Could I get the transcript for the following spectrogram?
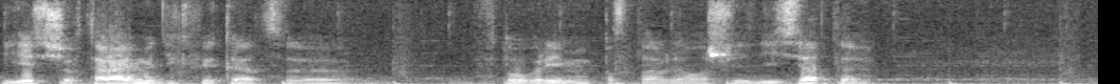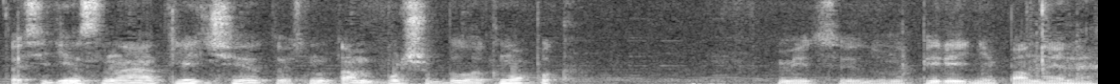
есть еще вторая модификация, в то время поставляла 60 -я. То есть единственное отличие, то есть ну там больше было кнопок, имеется в виду на передней панели,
